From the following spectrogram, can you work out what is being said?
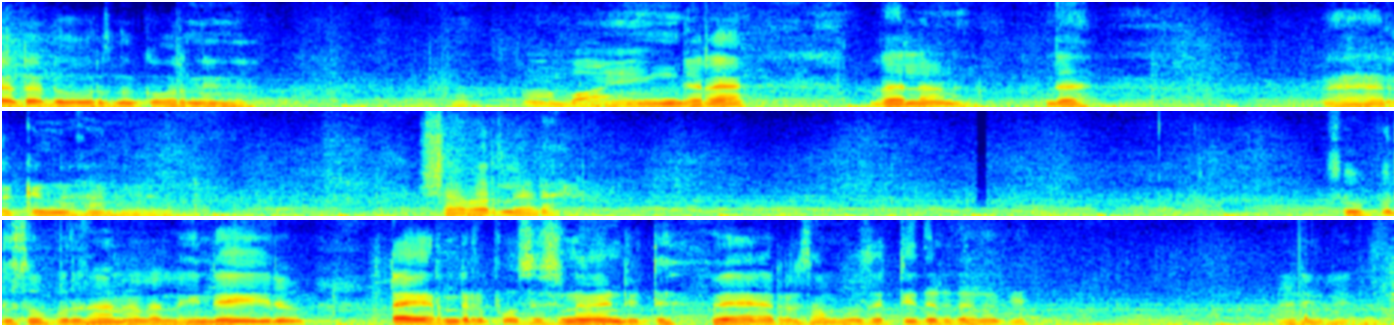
ആട്ടാ ഡോർ എന്നൊക്കെ പറഞ്ഞു ഭയങ്കര വിലാണ് ഇതേ വേറെ കിണ്ണ സാധനം ഷവർലയുടെ. സൂപ്പർ സൂപ്പർ സാധനങ്ങളല്ലേ? ഇതിന്റെ ഈ ഒരു ടയറിന്റെ ഒരു പൊസിഷന് വേണ്ടിയിട്ട് വേറൊരു സംഭവം സെറ്റ് ചെയ്തെടുത്താണൊക്കെ അടിപൊളിയായിരുന്നു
